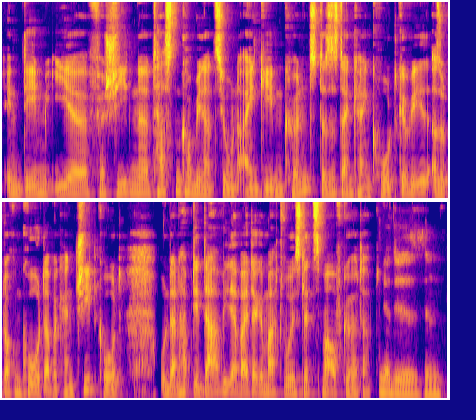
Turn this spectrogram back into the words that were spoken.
in dem ihr verschiedene Tastenkombinationen eingeben könnt. Das ist dann kein Code gewesen, also doch ein Code, aber kein Cheatcode. Und dann habt ihr da wieder weitergemacht, wo ihr das letzte Mal aufgehört habt. Ja, die sind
